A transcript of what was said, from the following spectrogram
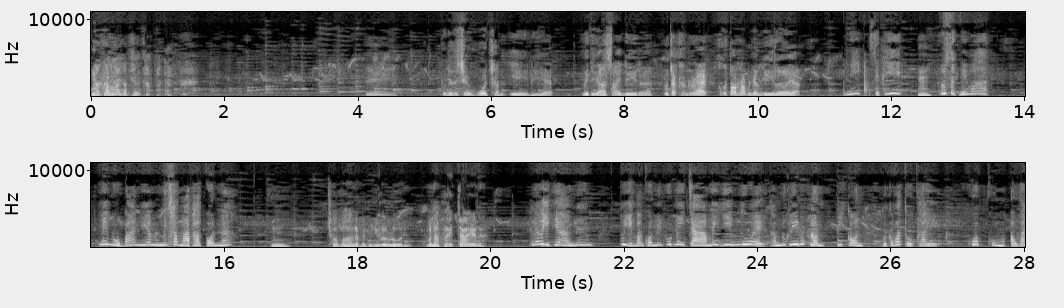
คุณครับ ได้ครับเชิญครับเฮ้ยผู้หญิงที่ชื่อหัวฉันอีเนี่ย วิทยาสายดีนะ รู้จักครั้งแรกเขาก็ต้อนรับเป็นอย่างดีเลยอะ นี่สิพี่ หืม รู้สึกไหมว่า ในหมู่บ้านเนี้ยมันไม่ชอบมาพากลนะ อืมชาวบ้านน่ะเป็นผู้หญิงล้วนๆ มันน่าแปลกใจนะ แล้วอีกอย่างหนึ่งผู้หญิงบางคนไม่พูดไม่จาไม่ยิ้มด้วยทำลุกลี้ลุกลนพิกลเหมือนกับว่าถูกใครควบคุมเอาไว้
